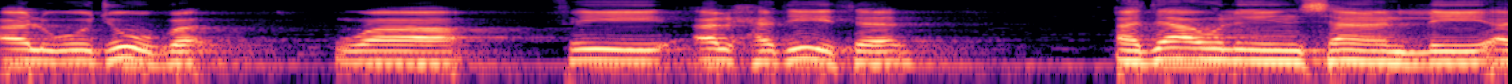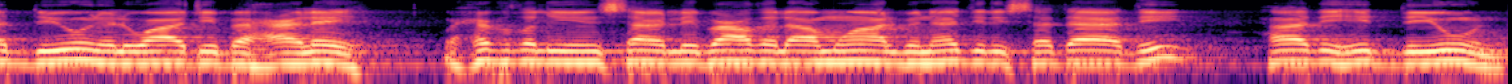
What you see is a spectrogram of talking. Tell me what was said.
الوجوب. وفي الحديث أداء الإنسان للديون الواجبة عليه وحفظ الإنسان لبعض الأموال من أجل سداد هذه الديون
